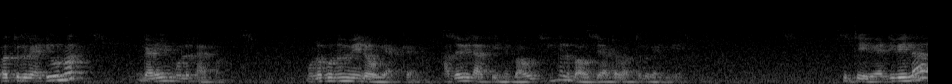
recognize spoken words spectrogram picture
වතුර වැඩි වුණොත් ගලේ මුල ගන්නවා. මුල ගුණ මේ රෝගයක් වෙනවා. අද වෙලා තියෙන බෞද්ධ සිංහල බෞද්ධයට වතුර වැඩි වෙනවා. සුතේ වැඩි වෙලා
